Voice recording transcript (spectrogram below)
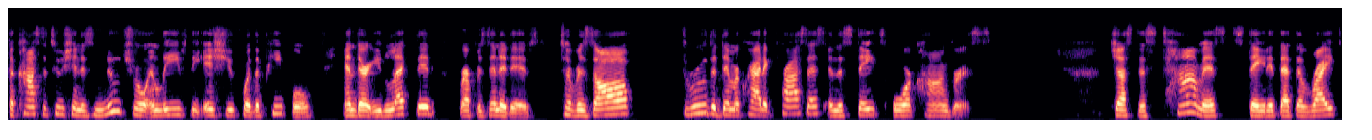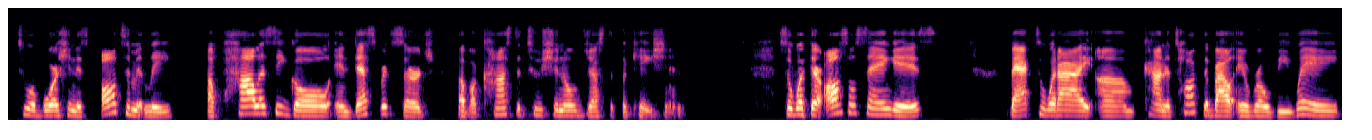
The Constitution is neutral and leaves the issue for the people and their elected representatives to resolve through the democratic process in the states or Congress. Justice Thomas stated that the right to abortion is ultimately a policy goal in desperate search of a constitutional justification. So, what they're also saying is back to what I um, kind of talked about in Roe v. Wade,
